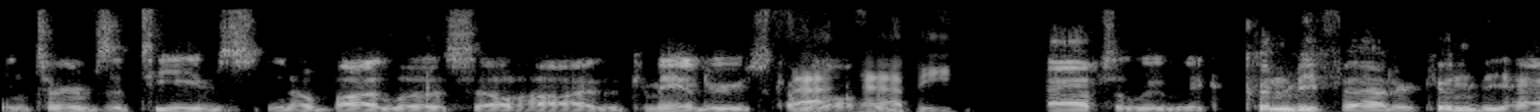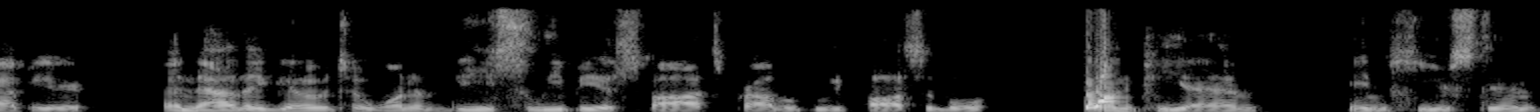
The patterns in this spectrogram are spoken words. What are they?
in terms of teams, you know, buy low, sell high. The commanders coming Fat off happy. Of, absolutely. Couldn't be fatter, couldn't be happier. And now they go to one of the sleepiest spots probably possible, 1 p.m. in Houston,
